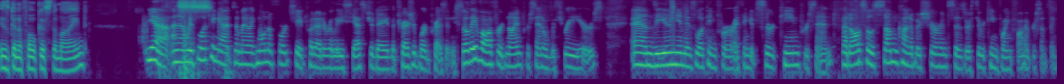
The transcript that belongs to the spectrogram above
is going to focus the mind. Yeah, and I was looking at my like Mona Fortier put out a release yesterday, the Treasury Board president. So they've offered nine percent over three years, and the union is looking for I think it's thirteen percent, but also some kind of assurances or thirteen point five or something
